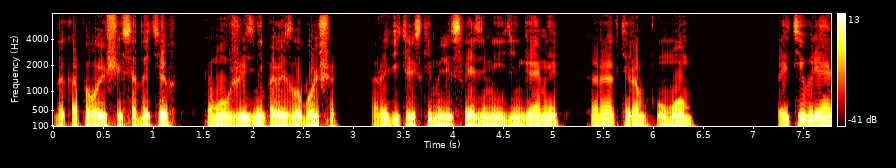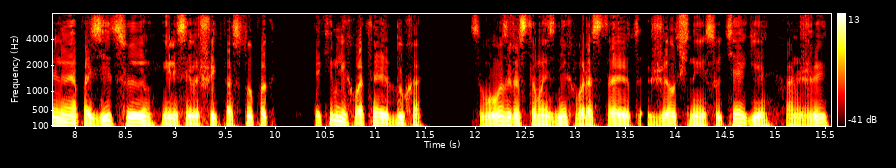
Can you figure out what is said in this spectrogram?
докапывающийся до тех, кому в жизни повезло больше. Родительскими ли связями и деньгами, характером, умом. Пойти в реальную оппозицию или совершить поступок, таким не хватает духа. С возрастом из них вырастают желчные сутяги, ханжи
